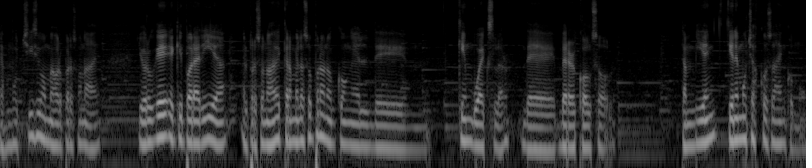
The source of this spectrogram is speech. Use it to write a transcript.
Es muchísimo mejor personaje. Yo creo que equipararía el personaje de Carmela Soprano con el de mm, Kim Wexler de Better Call Saul. También tiene muchas cosas en común.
